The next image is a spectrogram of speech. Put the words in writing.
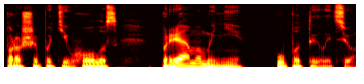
прошепотів голос прямо мені у потилицю.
